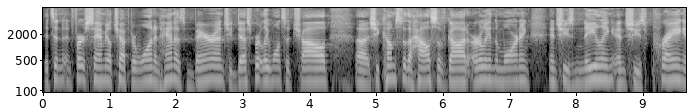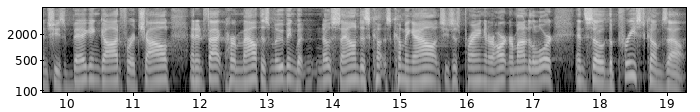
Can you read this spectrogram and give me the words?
It's in, in 1 Samuel chapter 1, and Hannah's barren. She desperately wants a child. Uh, she comes to the house of God early in the morning, and she's kneeling and she's praying and she's begging God for a child. And in fact, her mouth is moving, but no sound is, co- is coming out, and she's just praying in her heart and her mind to the Lord. And so the priest comes out.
